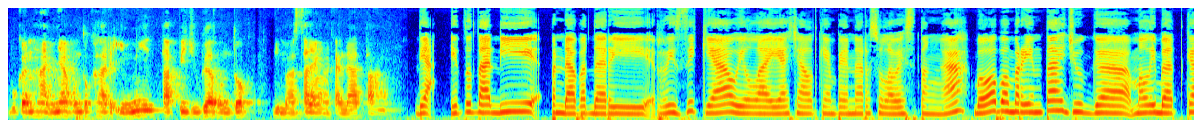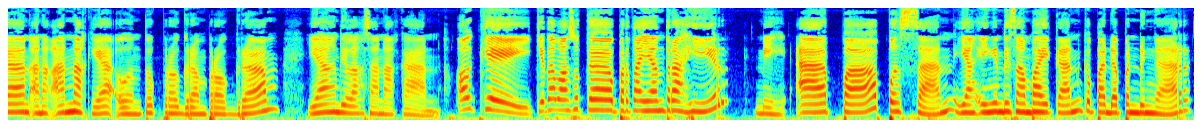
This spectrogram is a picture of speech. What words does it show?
bukan hanya untuk hari ini tapi juga untuk di masa yang akan datang. Ya, itu tadi pendapat dari Rizik ya, wilayah Child Campaigner Sulawesi Tengah, bahwa pemerintah juga melibatkan anak-anak ya untuk program-program yang dilaksanakan. Oke, kita masuk ke pertanyaan terakhir. Nih, apa pesan yang ingin disampaikan kepada pendengar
